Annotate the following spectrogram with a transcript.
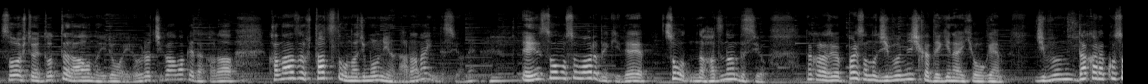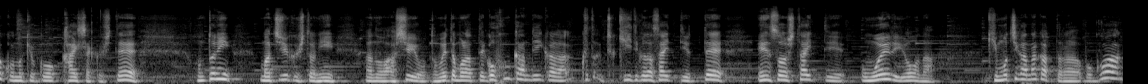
その人にとっての青の色はいろいろ違うわけだから必ず2つと同じものにはならないんですよね。演奏もそうあるべきでそうなはずなんですよ。だからやっぱりその自分にしかできない表現。自分だからこそこの曲を解釈して本当に街行く人にあの足を止めてもらって5分間でいいからく聴いてくださいって言って演奏したいって思えるような気持ちがなかったら僕は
